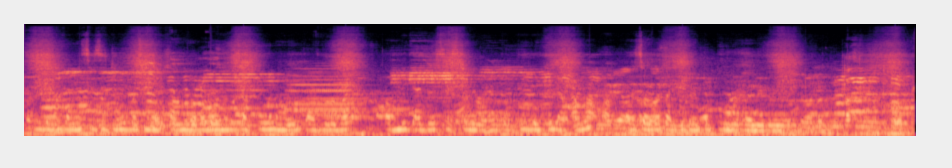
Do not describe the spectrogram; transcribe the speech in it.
त्या ठिकाणी सी सी टी व्ही बसण्याचं काम वगैरे म्हणजे दोन दिवसात पूर्ण होईल त्याचबरोबर पब्लिक ॲड्रेस सिस्टम आहे. तर ती देखील आपण चौदा तारखेपर्यंत पूर्ण करण्यात येईल.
